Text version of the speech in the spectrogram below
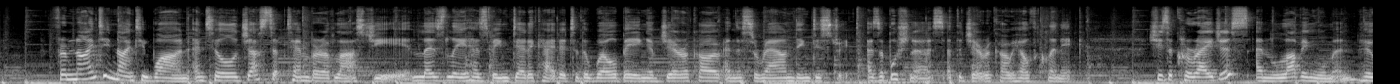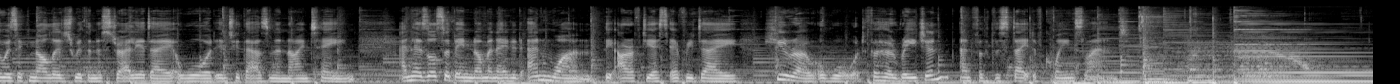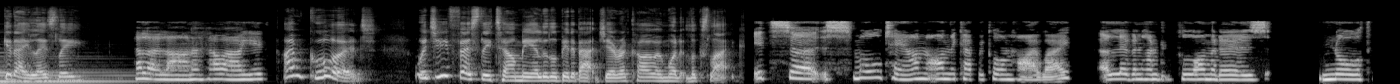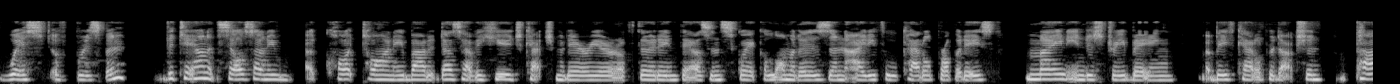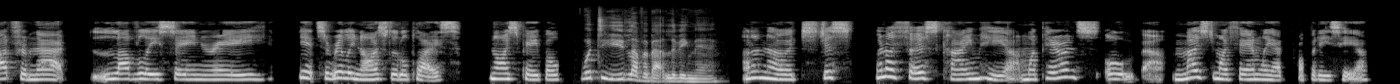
From 1991 until just September of last year, Lesley has been dedicated to the well-being of Jericho and the surrounding district as a bush nurse at the Jericho Health Clinic. She's a courageous and loving woman who was acknowledged with an Australia Day Award in 2019 and has also been nominated and won the RFDS Everyday Hero Award for her region and for the state of Queensland. G'day, Lesley. Hello, Lana. How are you? I'm good. Would you firstly tell me a little bit about Jericho and what it looks like? It's a small town on the Capricorn Highway, 1100 kilometres northwest of Brisbane. The town itself's only uh, quite tiny, but it does have a huge catchment area of 13,000 square kilometres and 84 cattle properties, main industry being beef cattle production. Apart from that, lovely scenery. Yeah, it's a really nice little place. Nice people. What do you love about living there? I don't know. It's just when I first came here, my parents or uh, most of my family had properties here.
